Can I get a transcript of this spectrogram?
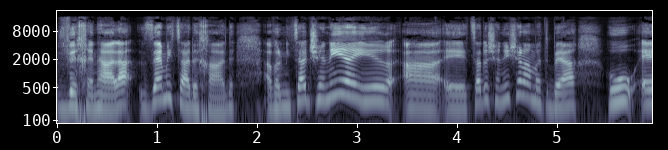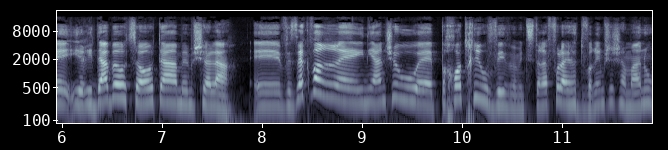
וכן הלאה. זה מצד אחד. אבל מצד שני, יאיר, הצד השני של המטבע הוא אה, ירידה בהוצאות הממשלה. אה, וזה כבר אה, עניין שהוא פחות חיובי ומצטרף אולי לדברים ששמענו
